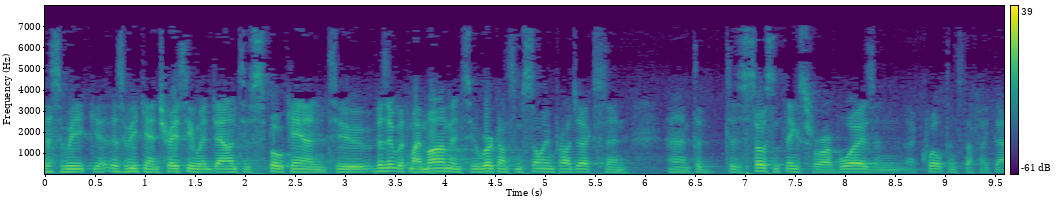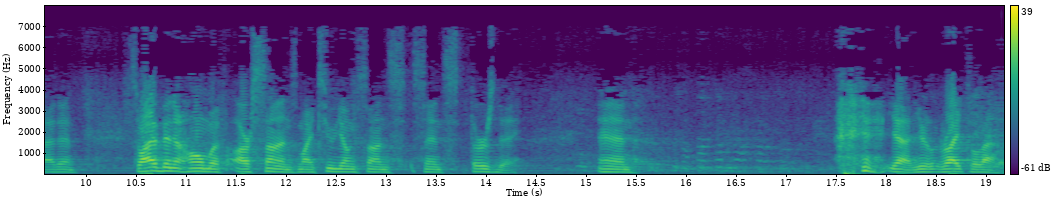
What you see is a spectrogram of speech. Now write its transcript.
this week, this weekend, Tracy went down to Spokane to visit with my mom and to work on some sewing projects and, and to, to sew some things for our boys and a quilt and stuff like that. And so I've been at home with our sons, my two young sons, since Thursday. And yeah, you're right to laugh.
